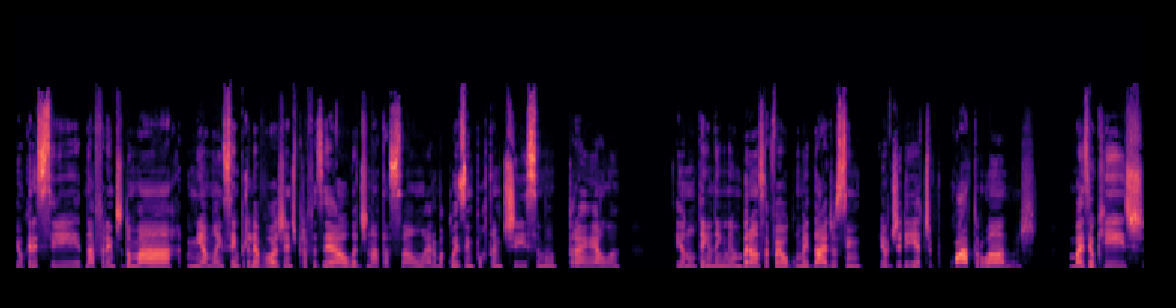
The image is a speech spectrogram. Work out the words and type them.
Eu cresci na frente do mar. Minha mãe sempre levou a gente para fazer aula de natação, era uma coisa importantíssima para ela. Eu não tenho nem lembrança, foi alguma idade assim, eu diria tipo quatro anos. Mas eu quis.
